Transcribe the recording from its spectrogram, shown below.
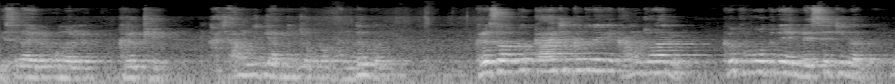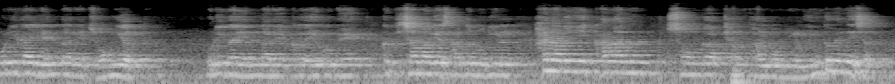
이스라엘을 오늘 그렇게 가장 위대한 민족으로 만든 겁니다. 그래서 끝까지 그들에게 강조한 그 부모들의 메시지는 우리가 옛날에 종이었다. 우리가 옛날에 그 애굽에 그 비참하게 살던 우리를 하나님이 강한 손과 편팔로 우리를 인도해 내셨다.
